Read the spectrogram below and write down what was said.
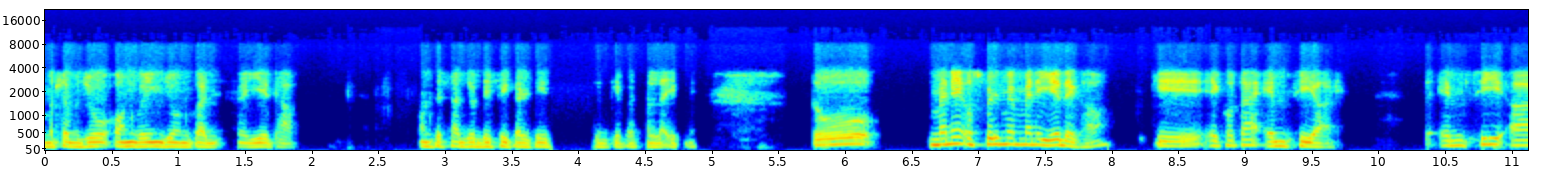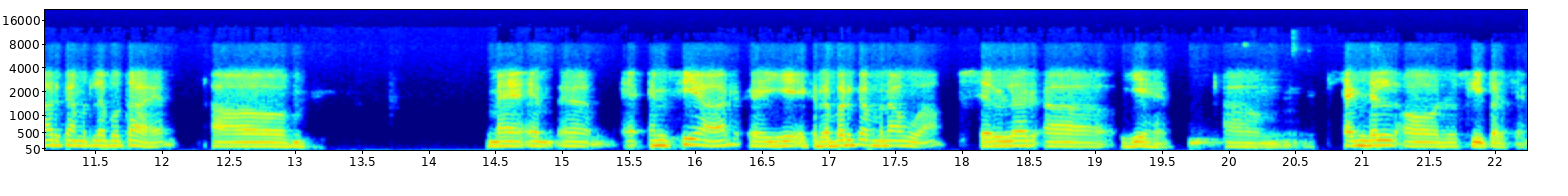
मतलब जो ऑनगोइंग जो उनका ये था। उनके साथ जो डिफिकल्टी उनकी पर्सनल लाइफ में। तो मैंने उस फ़ील्ड में मैंने ये देखा कि एक होता है एमसीआर तो आर का मतलब होता है uh, मैं एम सी आर ये एक रबर का बना हुआ सेलुलर ये है सैंडल और स्लीपर है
